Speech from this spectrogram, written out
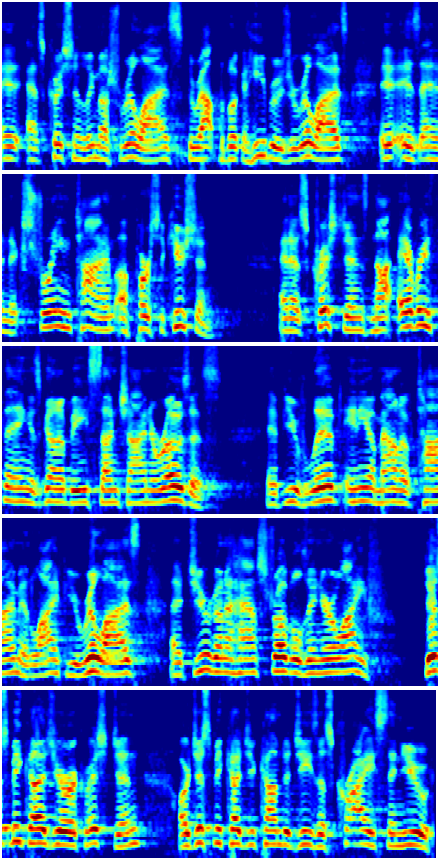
as Christians, we must realize throughout the book of Hebrews, you realize it is an extreme time of persecution. And as Christians, not everything is going to be sunshine and roses. If you've lived any amount of time in life, you realize that you're going to have struggles in your life. Just because you're a Christian or just because you come to Jesus Christ and you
